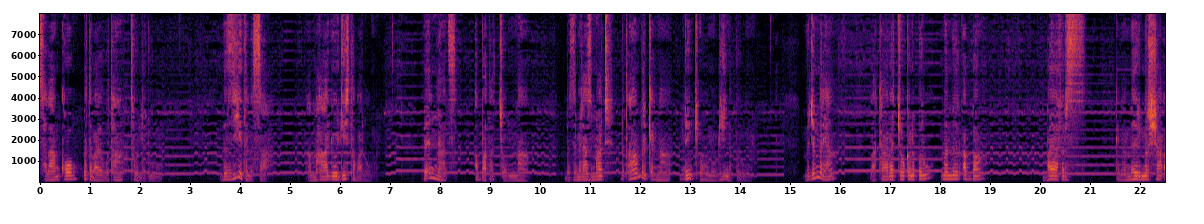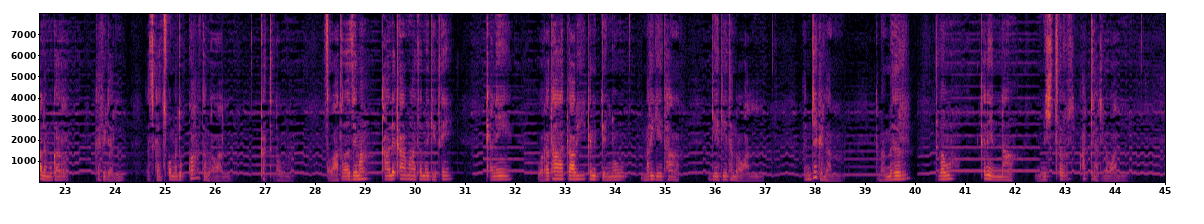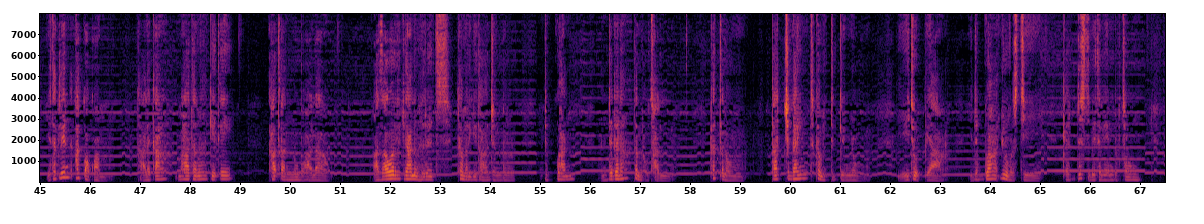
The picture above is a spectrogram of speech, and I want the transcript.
ሰላምኮ በተባለ ቦታ ተወለዱ። በዚህ የተነሳ አመሃ ጊዮርጊስ ተባሉ። በእናት አባታቸውና በዘመድ አዝማድ በጣም ብርቅና ድንቅ የሆኑ ልጅ ነበሩ። መጀመሪያ በአካባቢያቸው ከነበሩ መምህር አባ ባያፈርስ ከመምህር መርሻ ዓለሙ ጋር ከፊደል እስከ ጾመ ድጓ ተምረዋል። ቀጥለውም ጸዋትወ ዜማ ከአለቃ ማተመ ጌጤ፣ ቀኔ ወረታ አካባቢ ከሚገኘው መሪጌታ ጌቴ ተምረዋል። እንደገናም ከመምህር ጥበቡ ቅኔና ምስጢር አደላድለዋል። የተክሌን አቋቋም ከአለቃ ማኅተመ ጌጤ ካጠኑ በኋላ አዛወር ኪዳነ ምሕረት ከመሪጌታ ጀንበር ድጓን እንደገና ተምረውታል። ቀጥለውም ታች ጋይንት ከምትገኘው የኢትዮጵያ የድጓ ዩኒቨርሲቲ ቅድስት ቤተልሔም ገብተው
